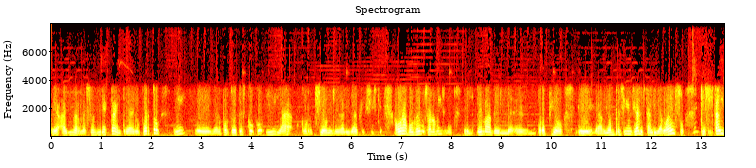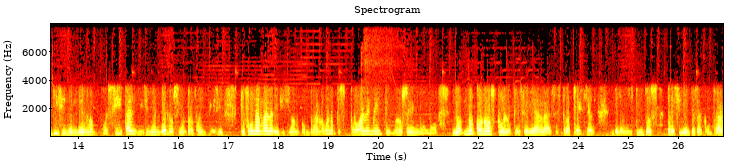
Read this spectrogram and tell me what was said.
eh, hay una relación directa entre aeropuerto y eh, el aeropuerto de Texcoco y la corrupción y legalidad que existe. Ahora volvemos a lo mismo. El tema del eh, propio avión presidencial está ligado a eso. Que si está difícil venderlo, pues sí está difícil venderlo, siempre fue difícil. Que fue una mala decisión comprarlo, bueno, pues probablemente, no lo sé, no, no, no, conozco lo que serían las estrategias de los distintos presidentes al comprar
